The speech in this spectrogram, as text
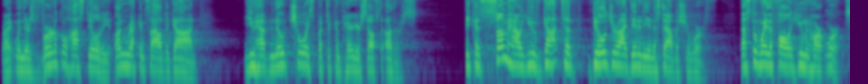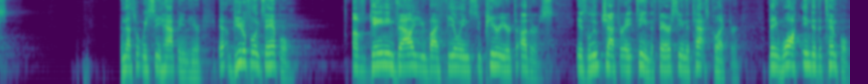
right? When there's vertical hostility, unreconciled to God, you have no choice but to compare yourself to others because somehow you've got to build your identity and establish your worth. That's the way the fallen human heart works. And that's what we see happening here. A beautiful example of gaining value by feeling superior to others is Luke chapter 18, the Pharisee and the tax collector. They walk into the temple.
